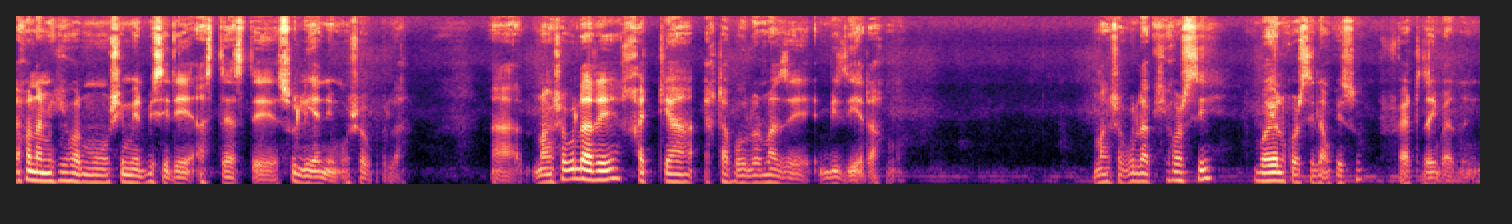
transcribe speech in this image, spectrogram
এখন আমি কি করব শিমের বিচিরে আস্তে আস্তে চুলিয়ে নিমু সবগুলা। আর মাংসগুলারে খাটিয়া একটা বউলের মাঝে ভিজিয়ে রাখব মাংসগুলা কি করছি বয়েল করছিলাম কিছু ফ্যাট যাইবার জন্য।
